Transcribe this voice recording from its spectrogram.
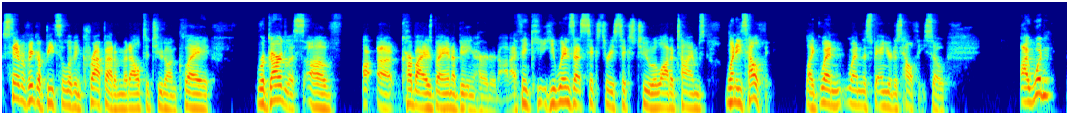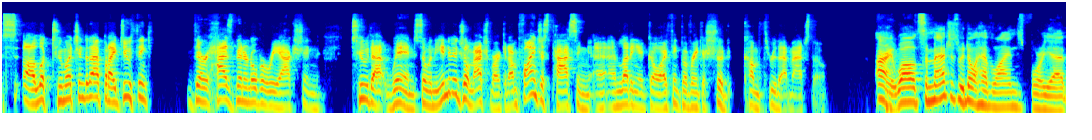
Stamford Finger beats the living crap out of him at altitude on clay, regardless of uh, uh Carballés Baena being hurt or not. I think he, he wins that six three six two a lot of times when he's healthy, like when when the Spaniard is healthy. So I wouldn't uh, look too much into that, but I do think there has been an overreaction to that win. So in the individual match market, I'm fine just passing and, letting it go. I think Wawrinka should come through that match though. All right. Well, some matches we don't have lines for yet.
